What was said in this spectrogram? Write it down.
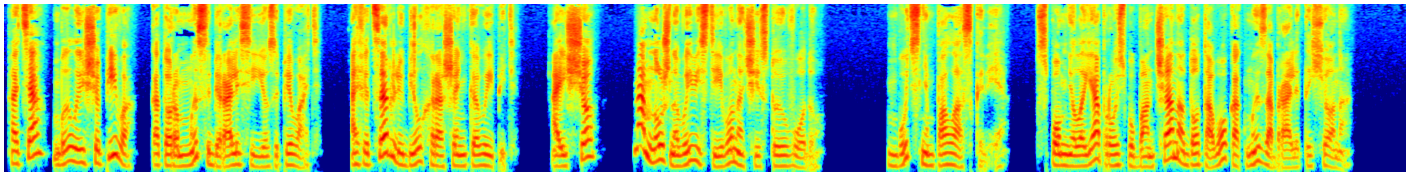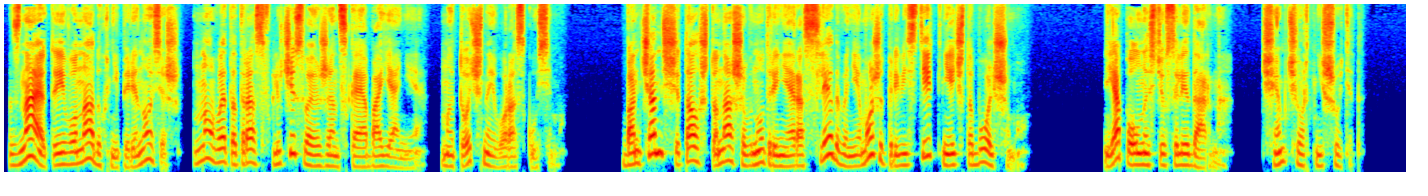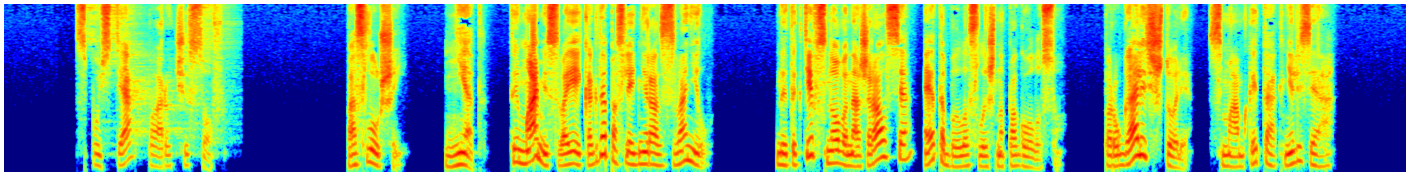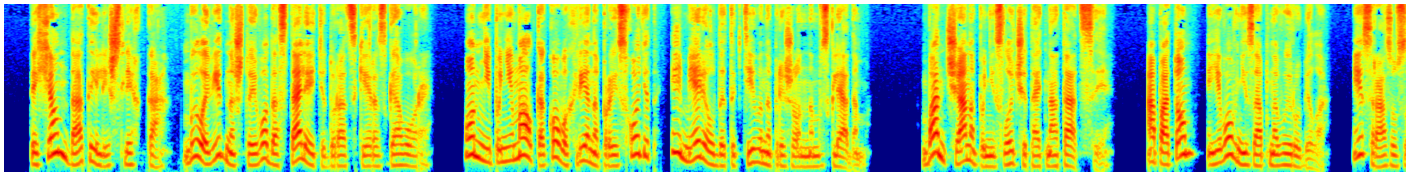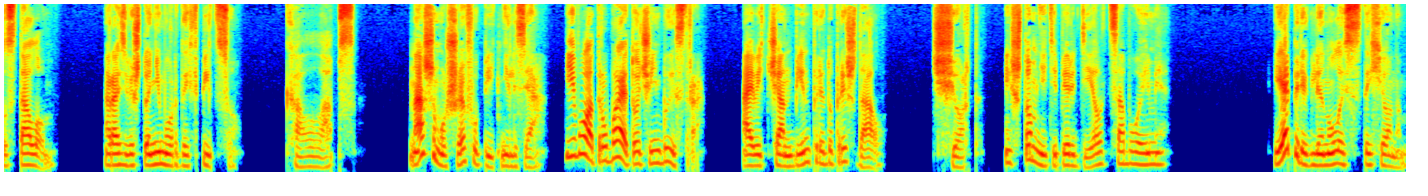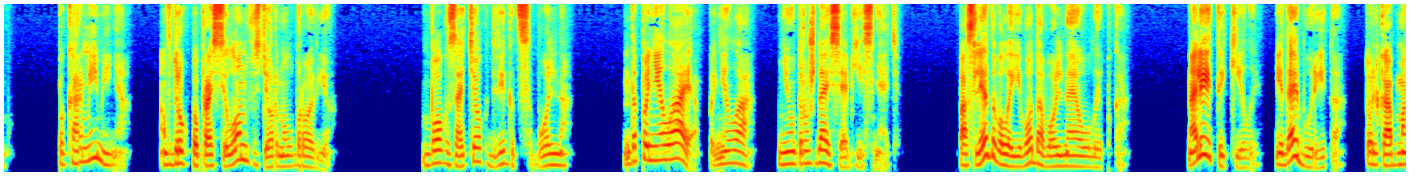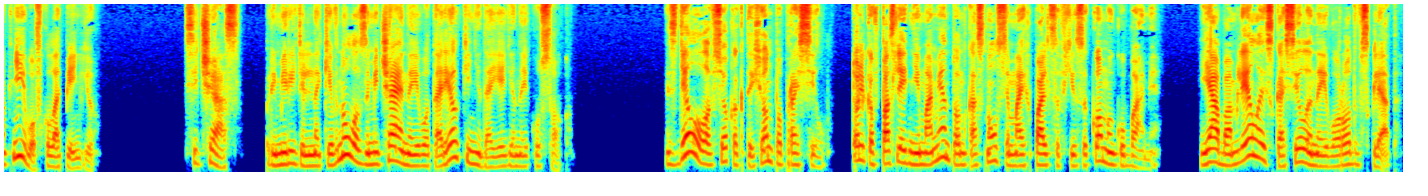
Хотя было еще пиво, которым мы собирались ее запивать. Офицер любил хорошенько выпить. А еще нам нужно вывести его на чистую воду. Будь с ним поласковее. Вспомнила я просьбу Банчана до того, как мы забрали Тэхёна. Знаю, ты его на дух не переносишь, но в этот раз включи свое женское обаяние. Мы точно его раскусим. Банчан считал, что наше внутреннее расследование может привести к нечто большему. Я полностью солидарна. Чем черт не шутит? спустя пару часов. Послушай. Нет, ты маме своей когда последний раз звонил? Детектив снова нажрался, это было слышно по голосу. Поругались, что ли? С мамкой так нельзя. Тэхён датый лишь слегка. Было видно, что его достали эти дурацкие разговоры. Он не понимал, какого хрена происходит, и мерил детектива напряженным взглядом. Бан Чана понесло читать нотации. А потом его внезапно вырубило. И сразу за столом. Разве что не мордой в пиццу. Коллапс. Нашему шефу пить нельзя. Его отрубают очень быстро. А ведь Чан Бин предупреждал. Чёрт, и что мне теперь делать с обоими? Я переглянулась с Тэхёном. «Покорми меня», — вдруг попросил он, вздернул бровью. Бог затек, двигаться больно. Да поняла я, поняла. Не утруждайся объяснять. Последовала его довольная улыбка. Налей текилы и дай буррито. Только обмакни его в халапеньо. Сейчас, примирительно кивнула, замечая на его тарелке недоеденный кусок. Сделала все, как Тэхён попросил. Только в последний момент он коснулся моих пальцев языком и губами. Я обомлела и скосила на его рот взгляд.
